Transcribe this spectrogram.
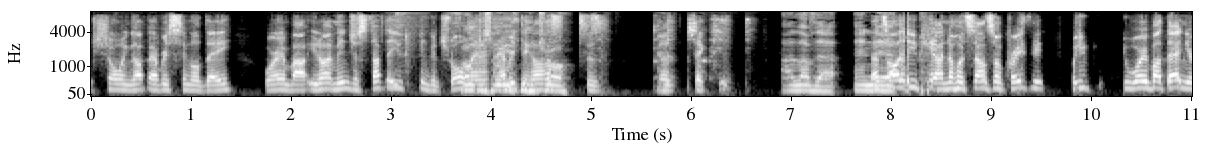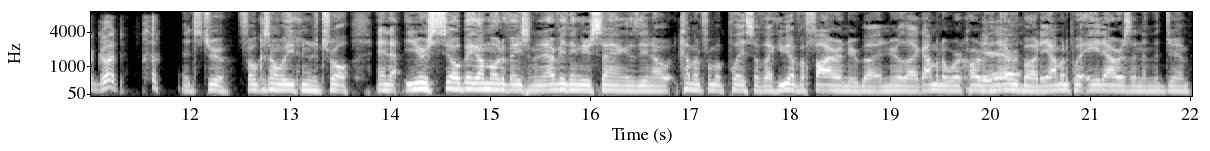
showing up every single day, worrying about you know what I mean, just stuff that you can control, Focus man. Everything can else is. I love that. And That's uh, all you can. I know it sounds so crazy, but you you worry about that and you're good. It's true. Focus on what you can control. And you're so big on motivation, and everything you're saying is, you know, coming from a place of like you have a fire under your butt, and you're like, I'm going to work harder than everybody. I'm going to put eight hours in in the gym.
